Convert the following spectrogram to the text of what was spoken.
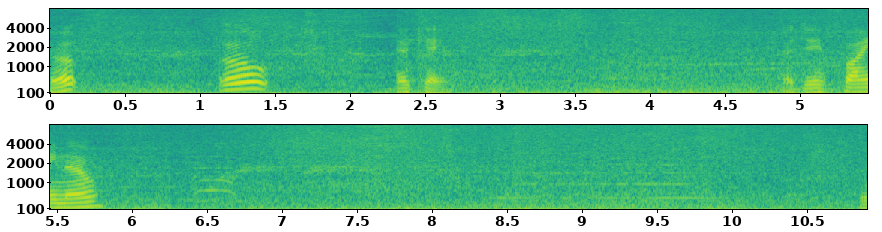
Oh. Oh. Okay. We're doing fine now. The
